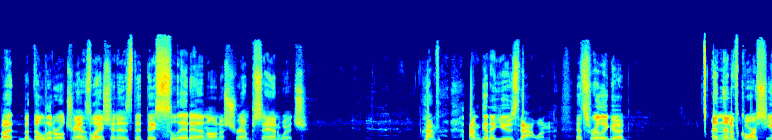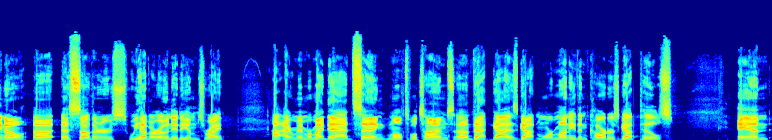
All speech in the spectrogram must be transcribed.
But, but the literal translation is that they slid in on a shrimp sandwich. I'm, I'm going to use that one. It's really good. And then, of course, you know, uh, as Southerners, we have our own idioms, right? I, I remember my dad saying multiple times, uh, that guy's got more money than Carter's got pills. And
